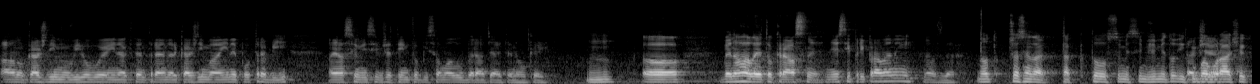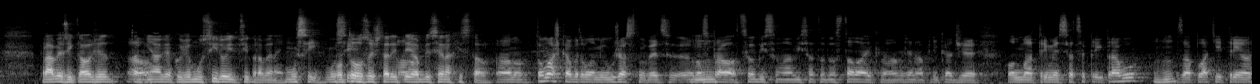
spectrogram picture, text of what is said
Áno, každý mu vyhovuje inak ten tréner, každý má iné potreby a ja si myslím, že týmto by sa mal uberať aj ten hokej. Mhm. Uh, v NHL je to krásne. Nie si pripravený? Nazdar. No to, přesně tak. Tak to si myslím, že mi to i Kuba Takže- Voráček právě říkal, že tak Ano. nějak jako, že musí dojít připravený. Musí, Od musí. toho seš tady ty, Áno. aby si nachystal. Áno, Tomáš Kabrla mi úžasnú vec mm. rozprával. Chcel by som, aby sa to dostalo aj k nám, že napríklad, že on má 3 mesiace prípravu, mm. zaplatí 13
